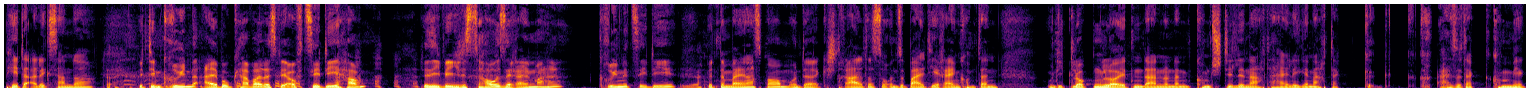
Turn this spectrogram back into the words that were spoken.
Peter Alexander mit dem grünen Albumcover, das wir auf CD haben, dass ich, wenn ich das zu Hause reinmache, grüne CD Ja. mit einem Weihnachtsbaum und da strahlt das so und sobald die reinkommt dann und die Glocken läuten dann und dann kommt Stille Nacht, Heilige Nacht, da, also da kommen mir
